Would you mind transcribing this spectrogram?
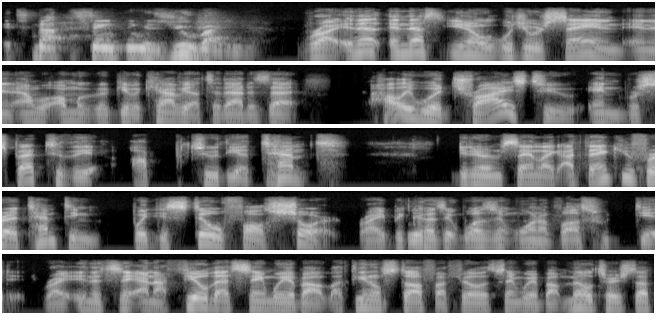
it's not the same thing as you writing it. Right, and that and that's you know what you were saying, and I'm, I'm gonna give a caveat to that is that Hollywood tries to, in respect to the op, to the attempt, you know what I'm saying? Like I thank you for attempting, but you still fall short, right? Because it wasn't one of us who did it, right? And it's and I feel that same way about Latino stuff. I feel the same way about military stuff,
